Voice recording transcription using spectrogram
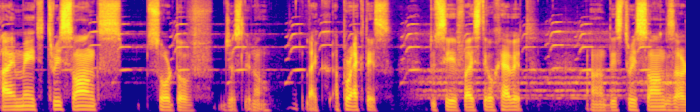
I made three songs, sort of just you know, like a practice to see if I still have it. Uh, these three songs are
